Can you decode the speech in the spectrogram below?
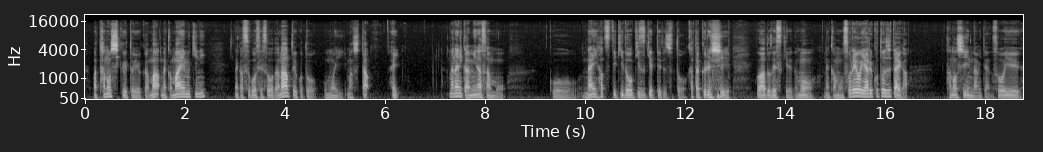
まあ、楽しくというかまあなんか前向きになんか過ごせそうだなということを思いました。はい。まあ、何か皆さんもこう内発的動機づけっていうとちょっと堅苦しい ワードですけれどもなんかもうそれをやること自体が楽しいんだみたいなそういう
